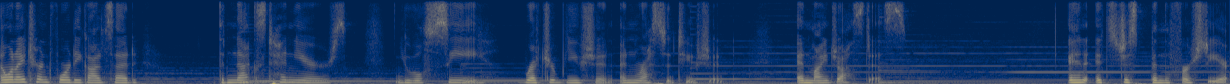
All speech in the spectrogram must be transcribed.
And when I turned 40, God said, The next 10 years, you will see retribution and restitution and my justice. And it's just been the first year.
